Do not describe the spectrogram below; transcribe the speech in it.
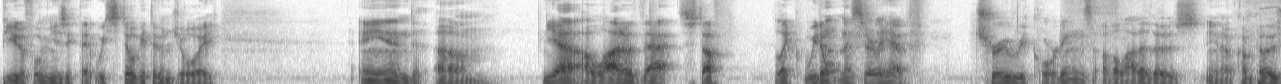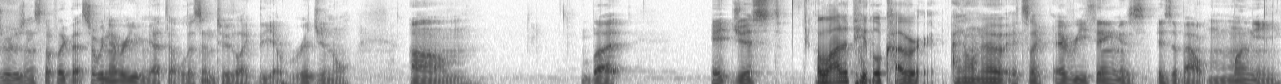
beautiful music that we still get to enjoy. And um, yeah, a lot of that stuff, like we don't necessarily have true recordings of a lot of those, you know, composers and stuff like that. So we never even got to listen to like the original. Um, but it just A lot of people cover it. I don't know. It's like everything is is about money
